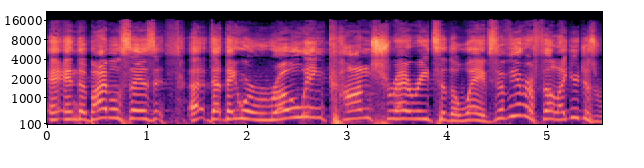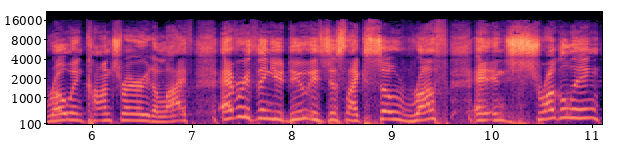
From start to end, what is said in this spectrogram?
And, and the Bible says uh, that they were rowing contrary to the waves. Have you ever felt like you're just rowing contrary to life? Everything you do is just like so rough and, and struggling.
